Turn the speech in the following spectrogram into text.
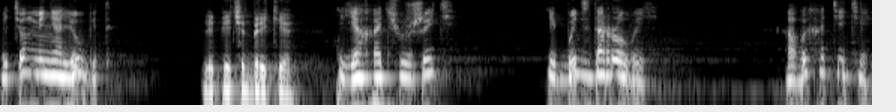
Ведь он меня любит». — лепечет Брике. «Я хочу жить и быть здоровой. А вы хотите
